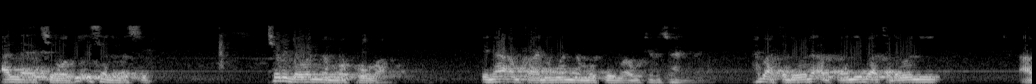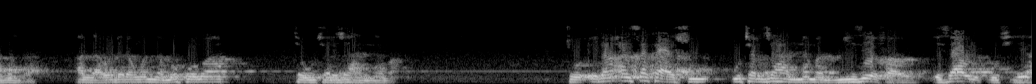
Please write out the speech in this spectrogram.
Allah ya ce wa bi'sal masir. Cir da wannan makoma. Ina amfanin wannan makoma wutar jahannama? Ba ta da wani amfani ba ta da wani abin da Allah wadaran wannan makoma ta wutar jahannama. To idan an saka su wutar jahannama me zai faru? Idza ulqufiya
